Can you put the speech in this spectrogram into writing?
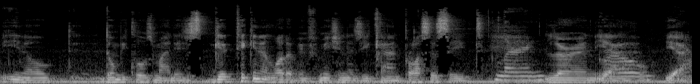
you know, don't be closed minded. Just get taking a lot of information as you can, process it, Learn. learn. grow. Yeah. Yeah.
